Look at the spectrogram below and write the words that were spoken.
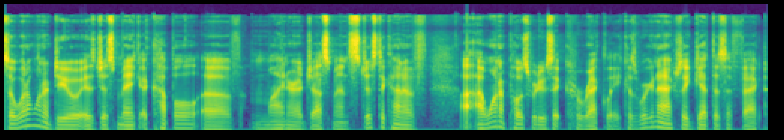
So what I want to do is just make a couple of minor adjustments just to kind of, I want to post produce it correctly because we're going to actually get this effect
